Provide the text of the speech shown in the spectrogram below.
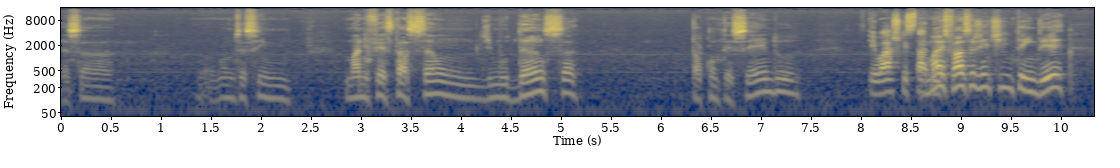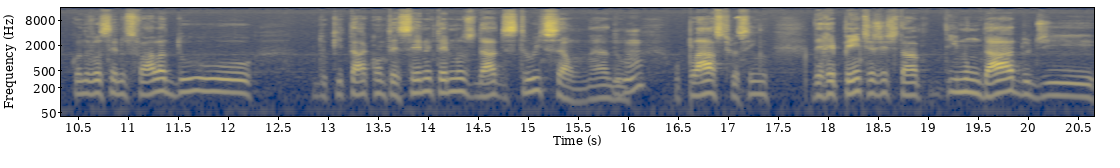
essa, vamos dizer assim, manifestação de mudança está acontecendo? Eu acho que está. É mais fácil a gente entender quando você nos fala do, do que está acontecendo em termos da destruição, né? Do, uhum. O plástico, assim, de repente a gente está inundado de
